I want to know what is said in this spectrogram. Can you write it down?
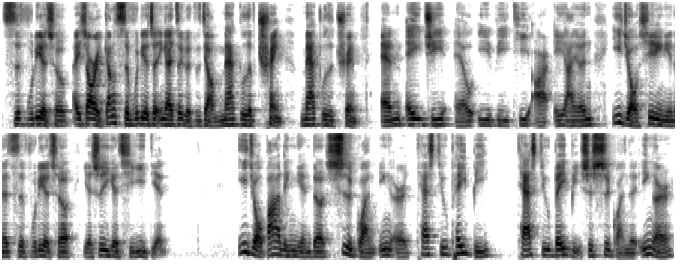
磁浮列车，哎，sorry，刚磁浮列车应该这个字叫 maglev train，maglev train，M A G L E V T R A I N。一九七零年的磁浮列车也是一个奇异点。一九八零年的试管婴儿 test tube baby，test tube baby 是试管的婴儿。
